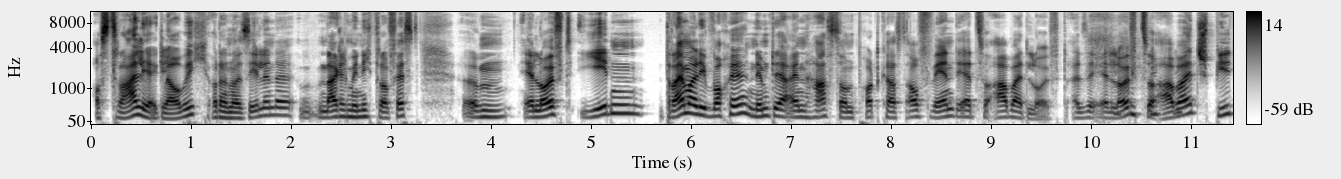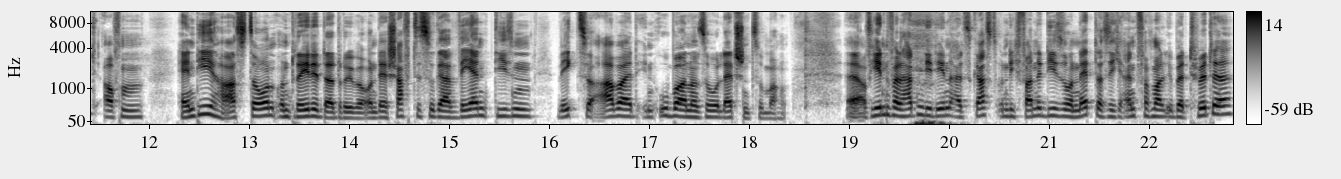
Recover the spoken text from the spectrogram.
Australier, glaube ich, oder Neuseeländer, nagel mich nicht drauf fest. Ähm, er läuft jeden, dreimal die Woche nimmt er einen Hearthstone-Podcast auf, während er zur Arbeit läuft. Also er läuft zur Arbeit, spielt auf dem Handy Hearthstone und redet darüber. Und er schafft es sogar während diesem Weg zur Arbeit in U-Bahn und so Legend zu machen. Äh, auf jeden Fall hatten die den als Gast und ich fand die so nett, dass ich einfach mal über Twitter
